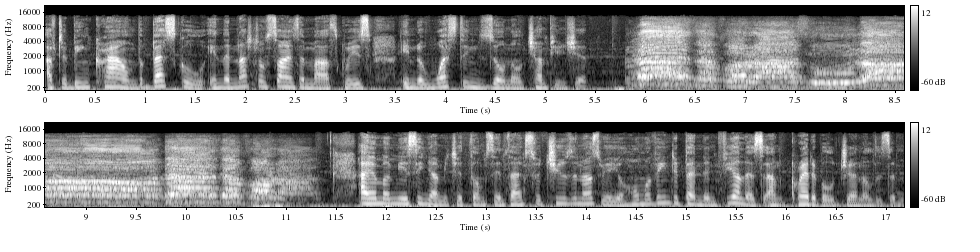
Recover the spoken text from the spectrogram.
after being crowned the best school in the National Science and Math quiz in the Western Zonal Championship. I am Amiesi Nyamiche Thompson. Thanks for choosing us. We are your home of independent, fearless, and credible journalism.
